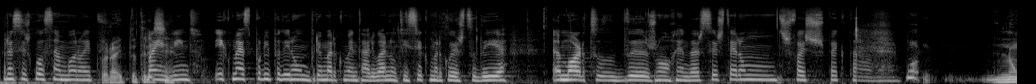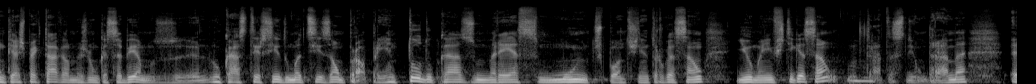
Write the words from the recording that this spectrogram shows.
Francisco Louçã, boa noite. Boa noite, Patrícia. Bem-vindo. E começo por lhe pedir um primeiro comentário à notícia que marcou este dia, a morte de João Renders. Este era um desfecho expectável. Bom, nunca é expectável, mas nunca sabemos. No caso de ter sido uma decisão própria, em todo o caso merece muitos pontos de interrogação e uma investigação. Uhum. Trata-se de um drama uh,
